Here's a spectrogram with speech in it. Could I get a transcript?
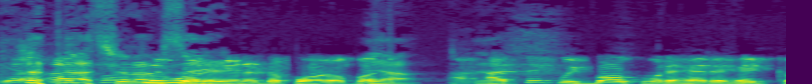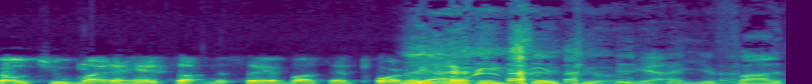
yeah, I That's what I'm probably would have saying. entered the portal, but Yeah. I, I think we both would have had a head coach who might have had something to say about that portal. Yeah, I think so too. Yeah, your father.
